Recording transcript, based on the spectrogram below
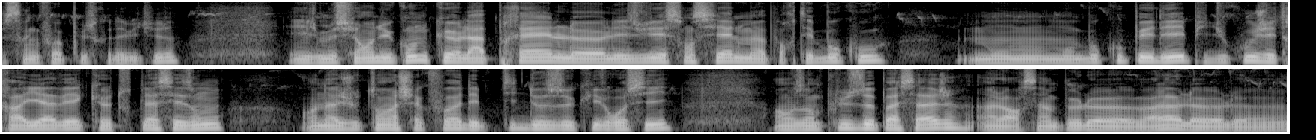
cinq fois plus que d'habitude. Et je me suis rendu compte que l'après, les huiles essentielles m'apportaient beaucoup, m'ont beaucoup aidé. Puis du coup, j'ai travaillé avec euh, toute la saison en ajoutant à chaque fois des petites doses de cuivre aussi, en faisant plus de passages. Alors c'est un peu le, voilà, le,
